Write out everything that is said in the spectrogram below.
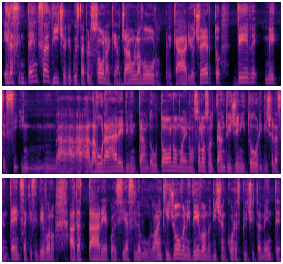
e la sentenza dice che questa persona che ha già un lavoro precario certo deve mettersi in, a, a, lavorare diventando autonomo e non sono soltanto i genitori, dice la sentenza, che si devono adattare a qualsiasi lavoro. Anche i giovani devono, dice ancora esplicitamente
